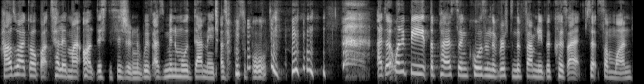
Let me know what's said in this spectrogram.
How do I go about telling my aunt this decision with as minimal damage as possible? I don't want to be the person causing the rift in the family because I upset someone.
